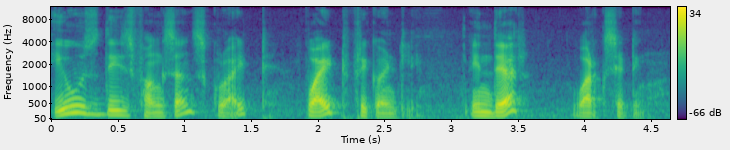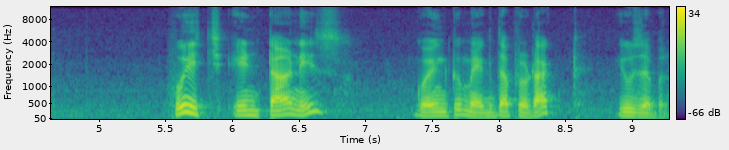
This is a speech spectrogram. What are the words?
use these functions quite quite frequently in their work setting which in turn is going to make the product usable.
